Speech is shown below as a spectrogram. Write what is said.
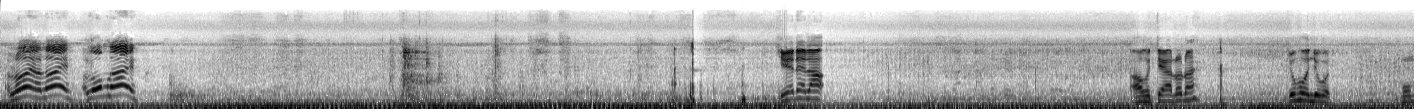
เอาเลยเอาเลยเอาลงเลยเจ๊ได้แล้วเอากุญแจรถนะอยุบพุ่นยุบพุ่นมุม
